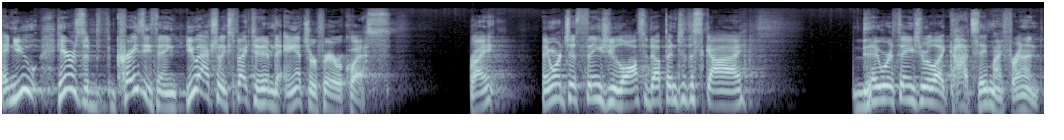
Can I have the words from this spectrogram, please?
And you, here's the crazy thing you actually expected him to answer prayer requests, right? They weren't just things you lost it up into the sky. They were things you were like, God, save my friend.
